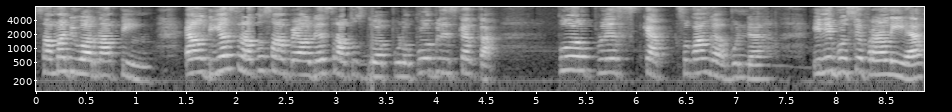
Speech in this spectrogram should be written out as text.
sama di warna pink. LD nya 100 sampai LD 120 full please cut kak full please cut suka nggak bunda? Ini busui friendly ya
